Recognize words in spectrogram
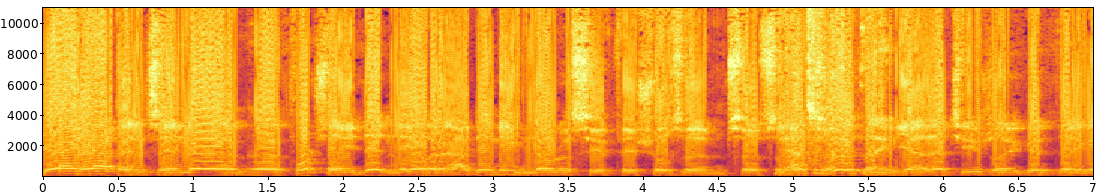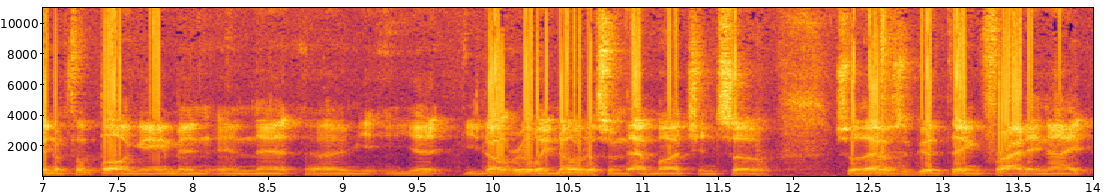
Yeah, it happens, and uh, uh, fortunately, it didn't the other. I didn't even notice the officials. Um, so, so That's a good thing. Yeah, that's usually a good thing in a football game, and and that uh, you, you don't really notice them that much, and so so that was a good thing Friday night.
